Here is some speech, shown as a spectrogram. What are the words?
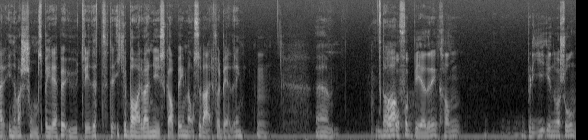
er innovasjonsbegrepet utvidet til ikke bare være nyskaping, men også være forbedring. Mm. Ehm, da, og, og, forbedring kan bli innovasjon.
